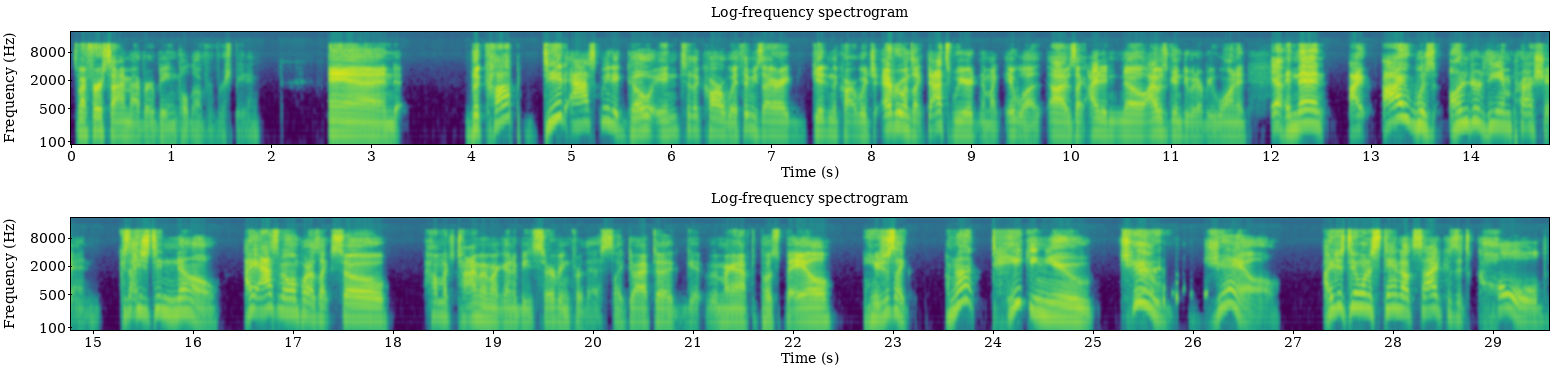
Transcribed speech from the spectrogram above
It's my first time ever being pulled over for speeding. And the cop did ask me to go into the car with him. He's like, all right, get in the car, which everyone's like, that's weird. And I'm like, it was. I was like, I didn't know. I was going to do whatever he wanted. Yeah. And then I I was under the impression because I just didn't know. I asked him at one point, I was like, so how much time am I going to be serving for this? Like, do I have to get, am I going to have to post bail? And he was just like, I'm not taking you to jail. I just didn't want to stand outside because it's cold.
